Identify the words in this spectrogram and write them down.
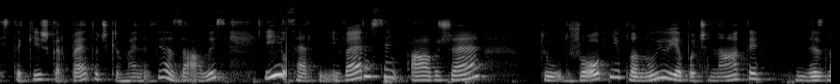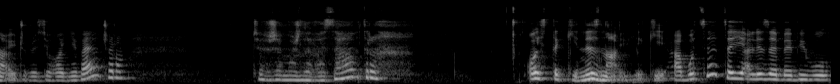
Ось такі шкарпеточки в мене зв'язались. І серпень і вересень, а вже тут жовтні планую я починати, не знаю, чи вже сьогодні вечором, чи вже, можливо, завтра. Ось такі, не знаю, які. Або це це є Alize Baby Wool,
